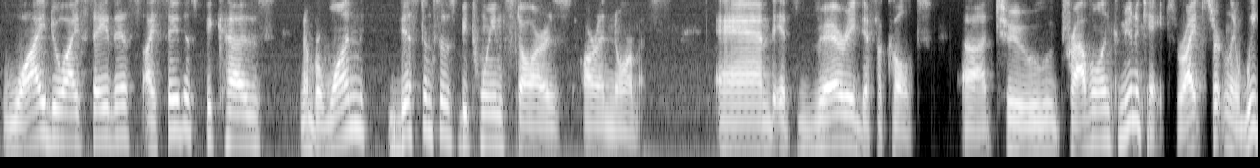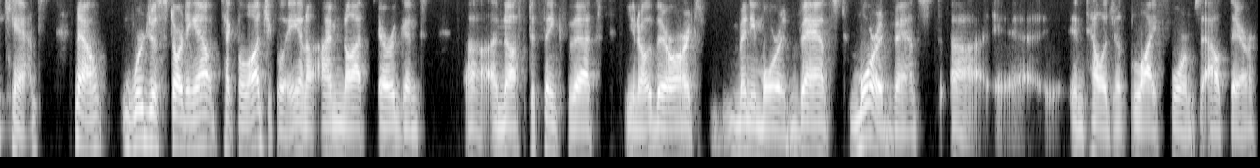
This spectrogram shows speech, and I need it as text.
why do I say this? I say this because number one, distances between stars are enormous, and it's very difficult uh, to travel and communicate, right? Certainly we can't. Now, we're just starting out technologically, and I'm not arrogant uh, enough to think that you know there aren't many more advanced, more advanced uh, intelligent life forms out there.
